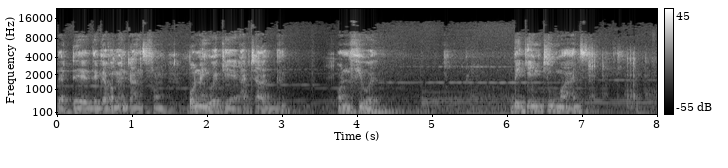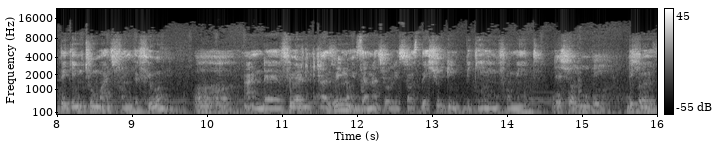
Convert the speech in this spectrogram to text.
that the, the government earns from mbona iweke a tag on fuel they gain too much they gain too much from the fuel Uh-huh. and uh, fuel as we know is a natural resource they shouldn't be gaining from it They shouldn't be. because Shouldn't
